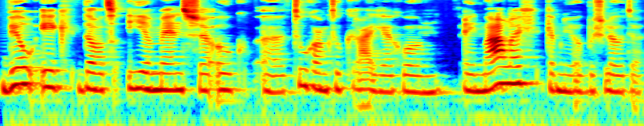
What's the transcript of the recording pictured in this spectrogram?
Wil ik dat hier mensen ook uh, toegang toe krijgen, gewoon eenmalig. Ik heb nu ook besloten,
